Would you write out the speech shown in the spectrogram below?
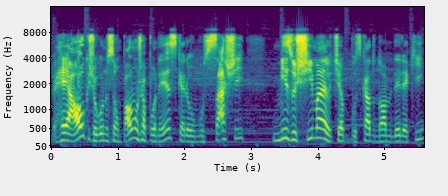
real que jogou no São Paulo, um japonês, que era o Musashi Mizushima, eu tinha buscado o nome dele aqui.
